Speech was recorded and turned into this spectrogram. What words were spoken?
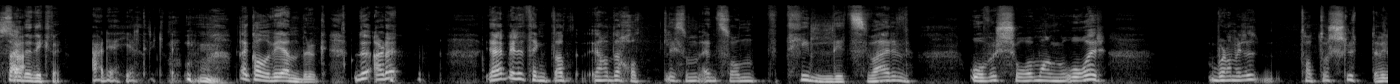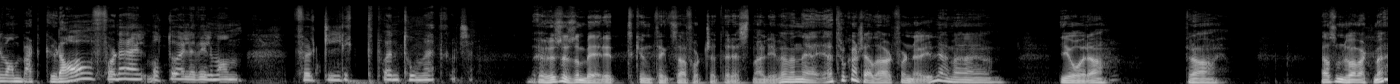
Så er det riktig. er det helt riktig. Det kaller vi gjenbruk. Du, er det Jeg ville tenkt at jeg hadde hatt liksom et sånt tillitsverv over så mange år. Hvordan ville det tatt å slutte? Ville man vært glad for det motto, eller ville man følt litt på en tomhet, kanskje? Det høres ut som Berit kunne tenkt seg å fortsette resten av livet, men jeg, jeg tror kanskje jeg hadde vært fornøyd jeg, med de åra fra ja, som du har vært med.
